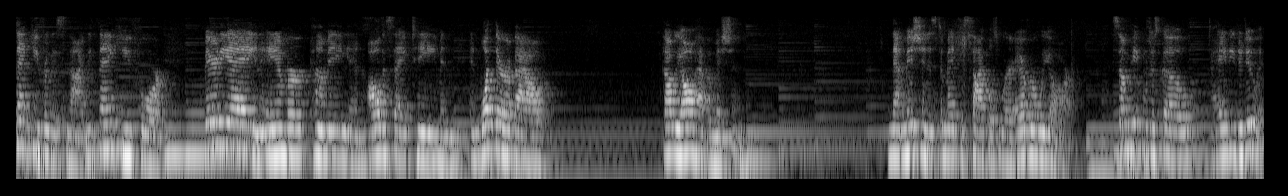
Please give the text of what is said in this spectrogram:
thank you for this night. We thank you for Verdier and Amber coming and all the SAVE team and, and what they're about. God, we all have a mission. And that mission is to make disciples wherever we are. Some people just go to Haiti to do it.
